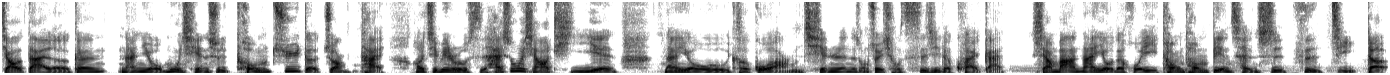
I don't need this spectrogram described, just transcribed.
交代了跟男友目前是同居的状态，好，即便如此，还是会想要体验男友和过往前任那种追求刺激的快感，想把男友的回忆通通变成是自己的。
